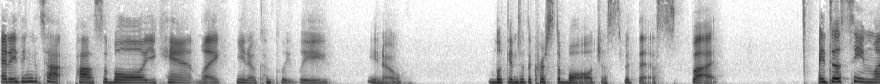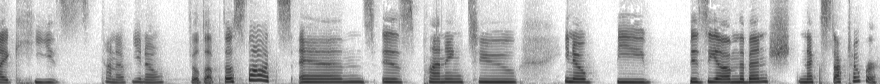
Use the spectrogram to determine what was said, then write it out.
anything that's ha- possible. You can't like you know completely you know look into the crystal ball just with this, but it does seem like he's kind of you know filled up those slots and is planning to you know be busy on the bench next October.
